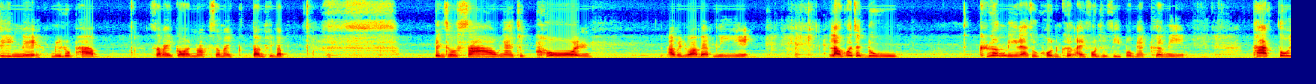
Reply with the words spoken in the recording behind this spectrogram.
จริงเนี่ยมีรูปภาพสมัยก่อนเนาะ สมัยตอนที่แบบ เป็นสาวๆไงทุกคน เอาเป็นว่าแบบนี้ เราก็จะดูเครื่องนี้แหละทุกคนเครื่อง iPhone 14 Pro Max เครื่องนี้ ถ้าตุย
